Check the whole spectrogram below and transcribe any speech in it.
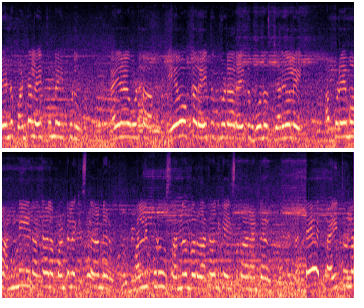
రెండు పంటలు అవుతున్నాయి ఇప్పుడు. అయినా కూడా ఏ ఒక్క రైతుకు కూడా రైతు బోనస్ జరగలే. అప్పుడేమో అన్ని రకాల పంటలకు ఇస్తా అన్నారు. మళ్ళీ ఇప్పుడు సన్నంబర్ రకానికే ఇస్తానంటారు అంటే రైతుల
